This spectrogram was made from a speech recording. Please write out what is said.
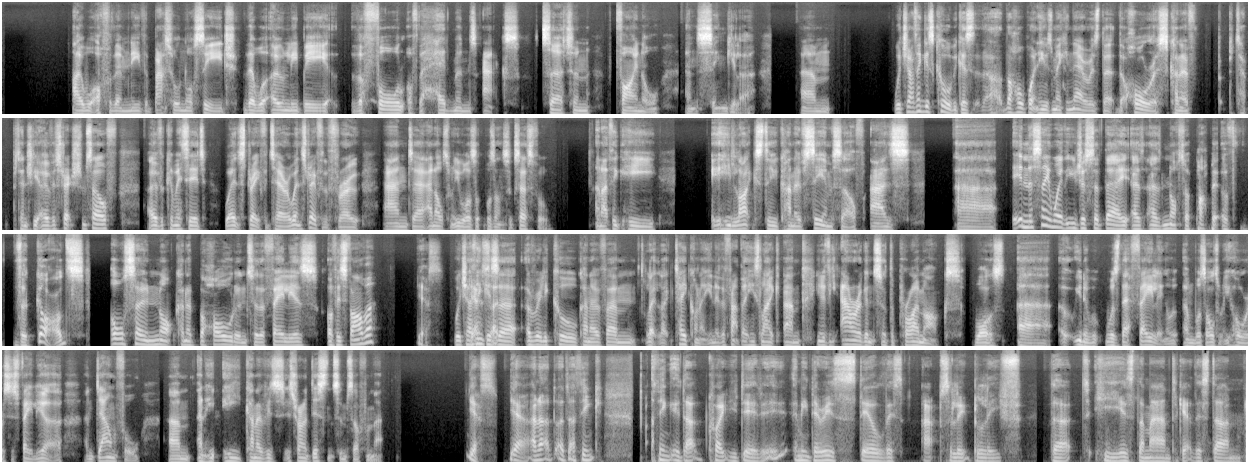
I will offer them neither battle nor siege. There will only be the fall of the headman's axe, certain, final, and singular." Um, which I think is cool because the whole point he was making there was that that Horus kind of potentially overstretched himself, overcommitted, went straight for Terra, went straight for the throat, and uh, and ultimately was was unsuccessful and I think he he likes to kind of see himself as uh, in the same way that you just said there, as as not a puppet of the gods, also not kind of beholden to the failures of his father. Yes, which I yes, think is I... a, a really cool kind of um like like take on it. You know, the fact that he's like um you know the arrogance of the Primarchs was uh you know was their failing and was ultimately Horus's failure and downfall. Um, and he he kind of is, is trying to distance himself from that. Yes, yeah, and I, I think I think that quote you did. I mean, there is still this absolute belief that he is the man to get this done,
